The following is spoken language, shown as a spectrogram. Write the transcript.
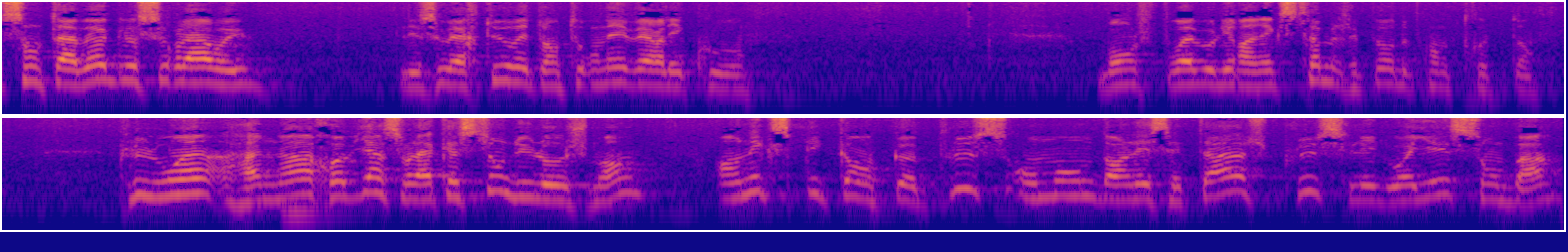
sont aveugles sur la rue, les ouvertures étant tournées vers les cours. Bon, je pourrais vous lire un extrait, mais j'ai peur de prendre trop de temps. Plus loin, Hannah revient sur la question du logement en expliquant que plus on monte dans les étages, plus les loyers sont bas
